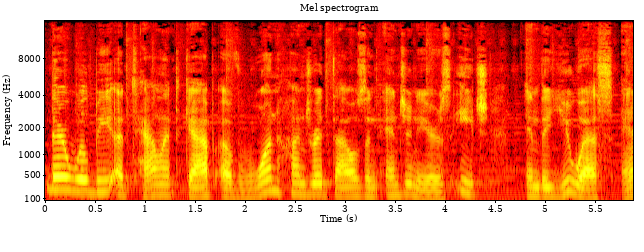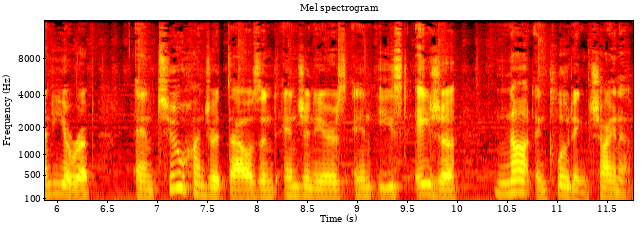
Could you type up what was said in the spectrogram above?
there will be a talent gap of 100,000 engineers each in the US and Europe and 200,000 engineers in East Asia, not including China.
